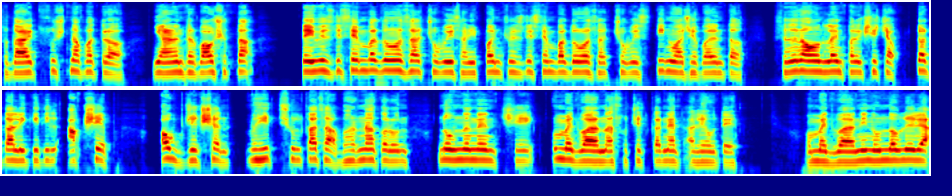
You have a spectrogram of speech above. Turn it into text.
सुधारित सूचनापत्र यानंतर पाहू शकता. तेवीस डिसेंबर दोन हजार चोवीस आणि पंचवीस डिसेंबर दोन हजार चोवीस तीन वाजेपर्यंत सदर ऑनलाईन परीक्षेच्या उत्तर तालिकेतील आक्षेप ऑब्जेक्शन विहित शुल्काचा भरणा करून नोंदवण्याचे उमेदवारांना सूचित करण्यात आले होते. उमेदवारांनी नोंदवलेल्या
